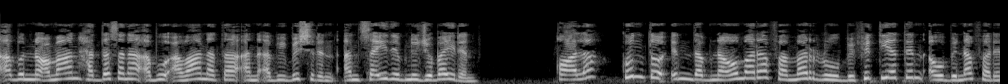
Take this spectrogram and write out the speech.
ابو نعمان حد ثنا ابو اتا ان ابی بشرن ان سعید ابن جب قالا کن تو ان دبنا فمر رو فمر او بنا فر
